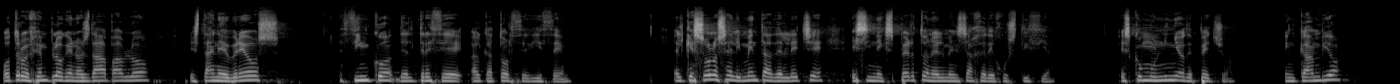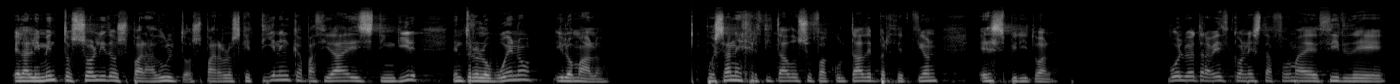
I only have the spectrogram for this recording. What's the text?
Otro ejemplo que nos da Pablo está en Hebreos 5 del 13 al 14. Dice, el que solo se alimenta de leche es inexperto en el mensaje de justicia. Es como un niño de pecho. En cambio, el alimento sólido es para adultos, para los que tienen capacidad de distinguir entre lo bueno y lo malo, pues han ejercitado su facultad de percepción espiritual vuelve otra vez con esta forma de decir, de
